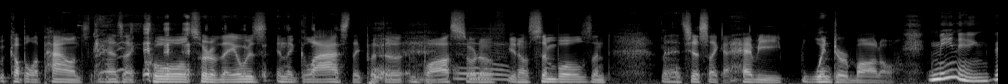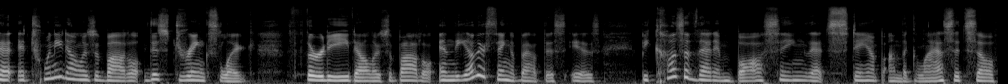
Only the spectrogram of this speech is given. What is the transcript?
a couple of pounds. It has that cool sort of. They always in the glass they put the embossed sort of you know oh. symbols, and and it's just like a heavy winter bottle. Meaning that at $20 a bottle, this drink's like $30 a bottle. And the other thing about this is because of that embossing, that stamp on the glass itself,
